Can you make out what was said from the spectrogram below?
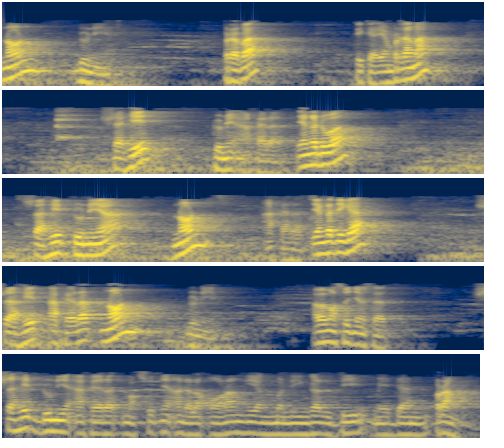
non dunia. Berapa? Tiga. Yang pertama syahid dunia akhirat. Yang kedua syahid dunia non akhirat. Yang ketiga, syahid akhirat non dunia. Apa maksudnya Ustaz? Syahid dunia akhirat maksudnya adalah orang yang meninggal di medan perang.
